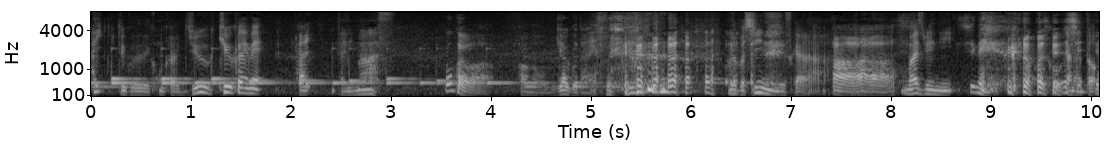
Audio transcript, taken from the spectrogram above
はいということで今回は19回目はい。になります。今回はあのギャグないですねやっぱ新年ですから。ああ真面目に。新年から真面目と。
